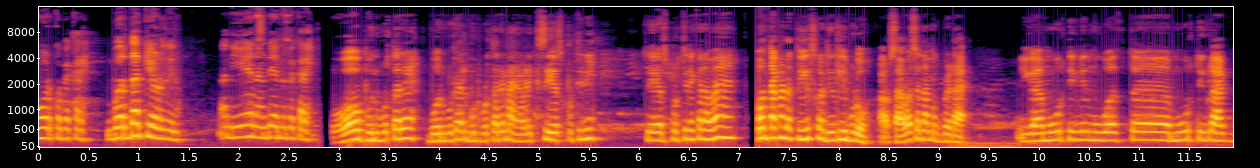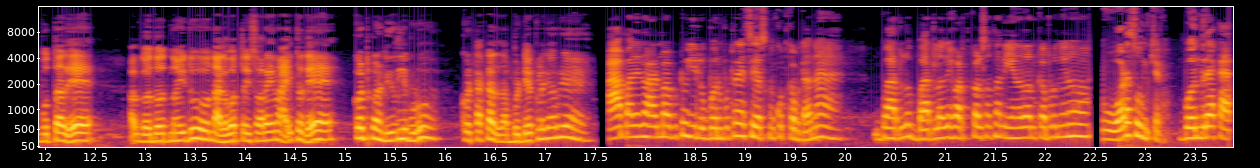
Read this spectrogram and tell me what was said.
ನೋಡ್ಕೋಬೇಕಾರೆ. ಬರ್ದ ಕೇಳು ನೀನು. ನಾನು ಏನಂದೆ ಅನ್ನಬೇಕಾರೆ ಓ ಬಂದ್ಬಿಡ್ತಾರೆ ಬಂದ್ಬಿಟ್ರೆ ಅಲ್ಲಿ ಬಿಟ್ಬಿಡ್ತಾರೆ ಮನೆ ಒಳಗೆ ಸೇರಿಸ್ಬಿಡ್ತೀನಿ ಸೇರಿಸ್ಬಿಡ್ತೀನಿ ಕಣವ ಫೋನ್ ತಗೊಂಡು ತೀರ್ಸ್ಕೊಂಡು ಇರಲಿ ಬಿಡು ಅವ್ರ ಸಾವಾಸ ನಮಗೆ ಬೇಡ. ಈಗ ಮೂರು ತಿಂಗಳಿಂದ ಮೂವತ್ತು ಮೂರು ತಿಂಗಳು ಆಗಿ ಬರ್ತದೆ ಅಲ್ಲಿ ಹದಿನೈದು ನಲ್ವತ್ತೈದು ಸಾವಿರ ಏನೋ ಆಯ್ತದೆ. ಕಟ್ಕೊಂಡು ಇರಲಿ ಬಿಡು ಕಟ್ಟಕ್ಕಲ್ಲ ಬಡ್ಡಿ ಹಾಕ್ಳಿಗೆ ಅವ್ರಿಗೆ. ಆ ಮನೆ ಹಾಳು ಮಾಡ್ಬಿಟ್ಟು ಇಲ್ಲಿ ಬಂದ್ಬಿಟ್ರೆ ಸೇರ್ಸ್ಕೊಂಡು ಕುತ್ಕೊಬಿಟ್ಟಾನ? ಬರ್ಲು ಬರ್ಲದೆ ಹೊರತು ಕಳ್ಸತ್ತ ನಾನು ಏನಾದ್ರು ಅನ್ಕೊಬಿಡು ನೀನು? ಓಡ ಸುಮ್ಕಿರ ಬಂದ್ರೆ ಕಾ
